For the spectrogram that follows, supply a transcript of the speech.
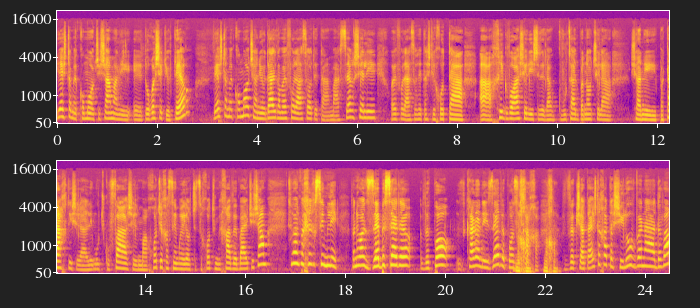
יש את המקומות ששם אני אה, דורשת יותר, ויש את המקומות שאני יודעת גם איפה לעשות את המעשר שלי, או איפה לעשות את השליחות הכי גבוהה שלי, שזה לקבוצת בנות של ה... שאני פתחתי, של האלימות שקופה, של מערכות יחסים רעילות שצריכות תמיכה ובית ששם, זה באמת מחיר סמלי. ואני אומרת, זה בסדר, ופה, כאן אני זה, ופה זה נכון, ככה. נכון. וכשאתה, יש לך את השילוב בין הדבר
